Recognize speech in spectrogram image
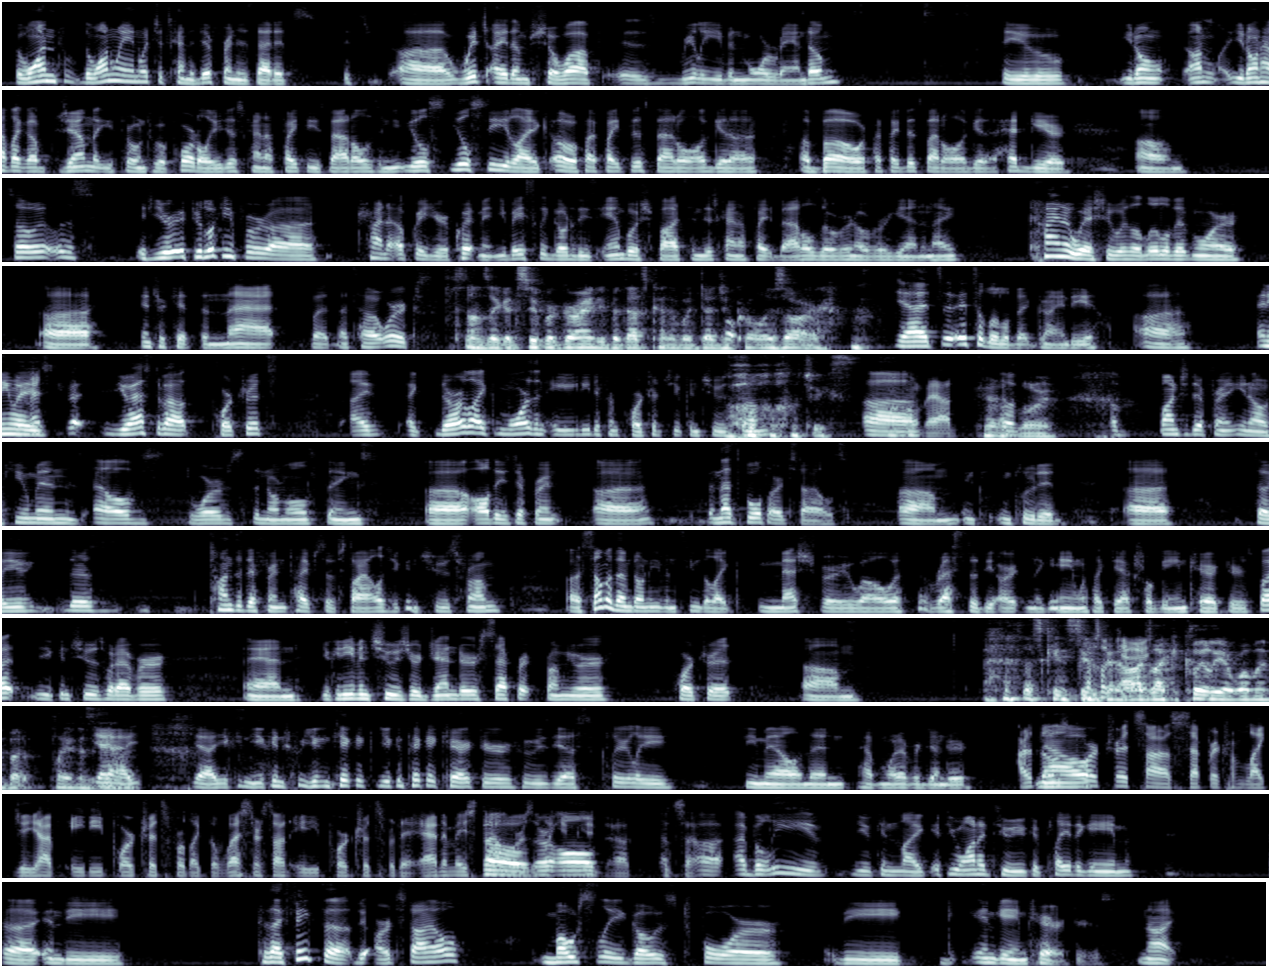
The one the one way in which it's kind of different is that it's it's uh, which items show up is really even more random. So you you don't un, you don't have like a gem that you throw into a portal. You just kind of fight these battles, and you, you'll you'll see like oh if I fight this battle I'll get a, a bow, or if I fight this battle I'll get a headgear. Um, so it was if you're if you're looking for uh, trying to upgrade your equipment, you basically go to these ambush spots and just kind of fight battles over and over again. And I kind of wish it was a little bit more uh, intricate than that, but that's how it works. Sounds like it's super grindy, but that's kind of what dungeon crawlers are. Yeah, it's it's a little bit grindy. Uh, anyways, you, you asked about portraits. I, I there are like more than 80 different portraits you can choose from. Oh, jeez. Uh, oh man. Good of- lord. a bunch of different, you know, humans, elves, dwarves, the normals things, uh, all these different, uh, and that's both art styles um, inc- included. Uh, so you there's tons of different types of styles you can choose from. Uh, some of them don't even seem to like mesh very well with the rest of the art in the game, with like the actual game characters. But you can choose whatever, and you can even choose your gender separate from your portrait. Um, that skin seems kind of odd. Like clearly a woman, but playing as a yeah, guy. yeah. You can you can you can kick a, you can pick a character who's yes clearly female and then have them whatever gender. Are those Now- portraits uh, separate from like you have 80 portraits for like the Western style, 80 portraits for the anime style, No, or is they're like all- Indian, uh, concept? Uh, I believe you can like if you wanted to you could play the game uh, in the because I think the the art style mostly goes for the in-game characters, not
